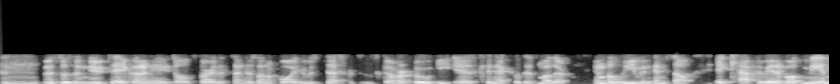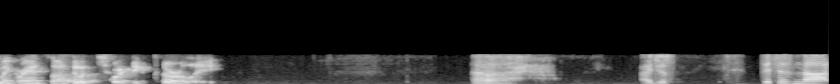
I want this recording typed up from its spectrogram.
This was a new take on an age old story that centers on a boy who is desperate to discover who he is, connect with his mother, and believe in himself. It captivated both me and my grandson, who enjoyed it thoroughly. Uh, I just. This is not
